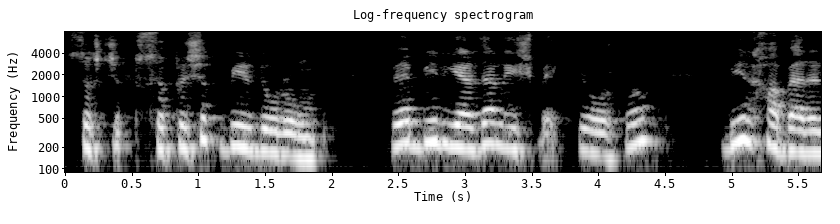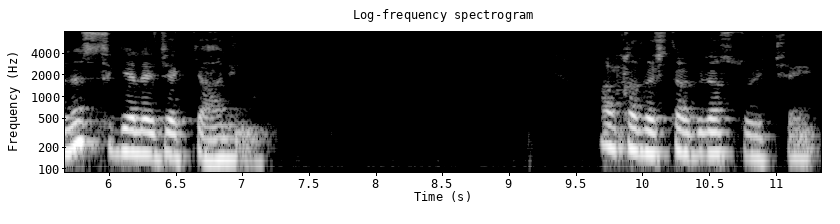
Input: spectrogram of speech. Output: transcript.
sıkışık, sıkışık bir durum. ve bir yerden iş bekliyorsun. Bir haberiniz gelecek yani. Arkadaşlar biraz su içeyim.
